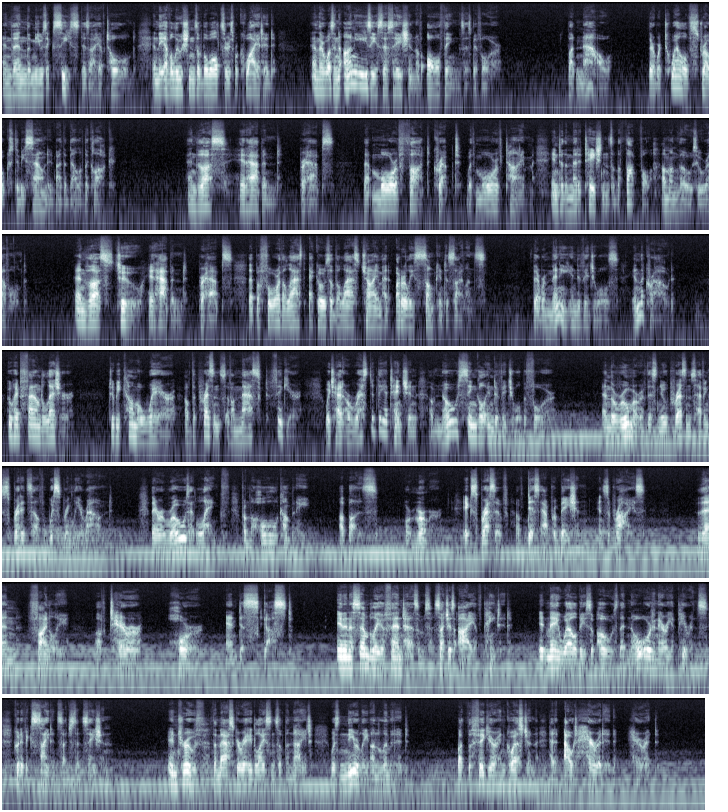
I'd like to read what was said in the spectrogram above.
And then the music ceased, as I have told, and the evolutions of the waltzers were quieted, and there was an uneasy cessation of all things as before. But now there were twelve strokes to be sounded by the bell of the clock. And thus it happened, perhaps, that more of thought crept with more of time into the meditations of the thoughtful among those who revelled. And thus, too, it happened, perhaps, that before the last echoes of the last chime had utterly sunk into silence, there were many individuals in the crowd who had found leisure to become aware of the presence of a masked figure which had arrested the attention of no single individual before. And the rumor of this new presence having spread itself whisperingly around, there arose at length from the whole company a buzz or murmur expressive of disapprobation and surprise. Then, finally, of terror, horror, and disgust. In an assembly of phantasms such as I have painted, it may well be supposed that no ordinary appearance could have excited such sensation. In truth, the masquerade license of the night was nearly unlimited. But the figure in question had out-Heroded Herod,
